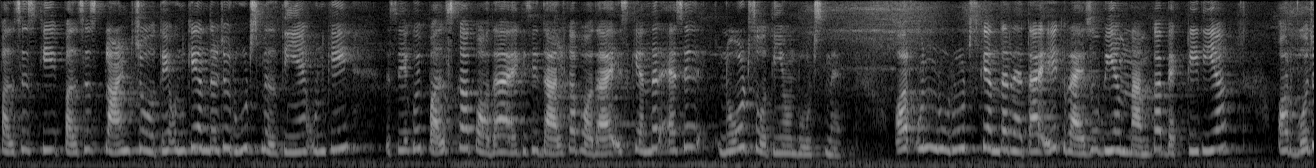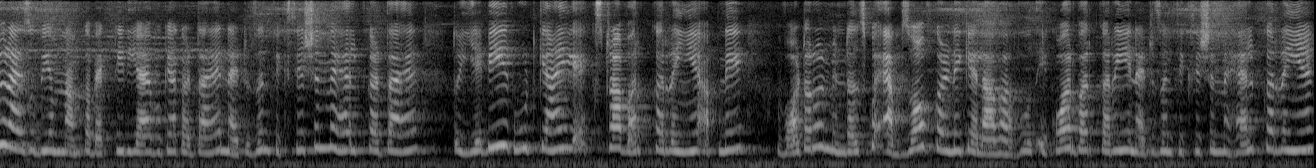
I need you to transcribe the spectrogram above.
पल्सेस की पल्सेस प्लांट जो होते हैं, उनके अंदर जो रूट्स मिलती हैं, उनकी, जैसे कोई पल्स का पौधा है, किसी दाल का पौधा है, इसके अंदर ऐसे नोट्स होती हैं उन रूट्स में। और उन रूट्स के अंदर रहता है एक राइजोबियम नाम का बैक्टीरिया और वो जो राइजोबियम नाम का बैक्टीरिया है, वो क्या करता है? नाइट्रोजन फिक्सेशन में हेल्प करता है। तो ये भी रूट क्या है? एक्स्ट्रा वर्क कर रही हैं अपने वाटर और मिनरल्स को एब्जॉर्व करने के अलावा। वो एक और वर्क कर रही है नाइट्रोजन फिक्सेशन में हेल्प कर रही हैं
